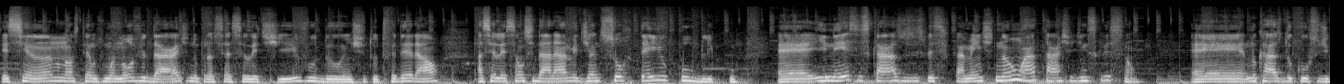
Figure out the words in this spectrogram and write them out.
esse ano nós temos uma novidade no processo seletivo do Instituto Federal. A seleção se dará mediante sorteio público é, e nesses casos especificamente não há taxa de inscrição. É, no caso do curso de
